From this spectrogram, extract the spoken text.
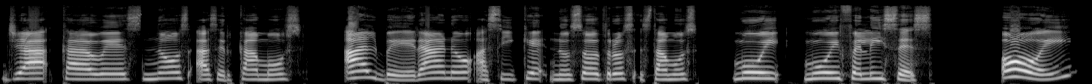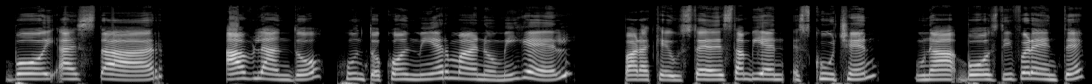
Ya cada vez nos acercamos al verano, así que nosotros estamos muy, muy felices. Hoy voy a estar hablando junto con mi hermano Miguel para que ustedes también escuchen una voz diferente,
